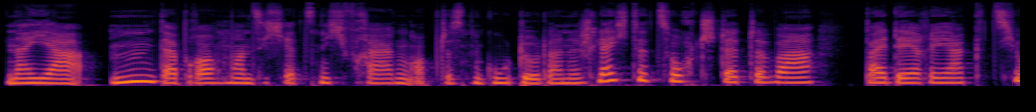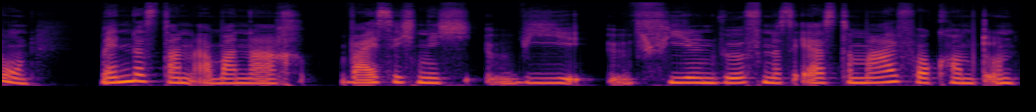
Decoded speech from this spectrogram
Naja, mh, hm, da braucht man sich jetzt nicht fragen, ob das eine gute oder eine schlechte Zuchtstätte war bei der Reaktion. Wenn das dann aber nach, weiß ich nicht, wie vielen Würfen das erste Mal vorkommt und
